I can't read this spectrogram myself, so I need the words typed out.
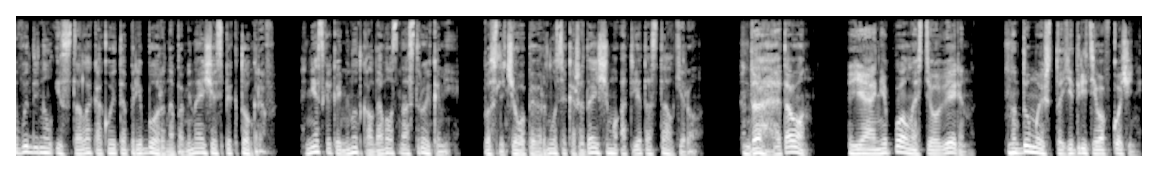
выдвинул из стола какой-то прибор, напоминающий спектограф. Несколько минут колдовал с настройками, после чего повернулся к ожидающему ответа сталкеру. «Да, это он. Я не полностью уверен, но думаю, что ядрить его в кочень.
